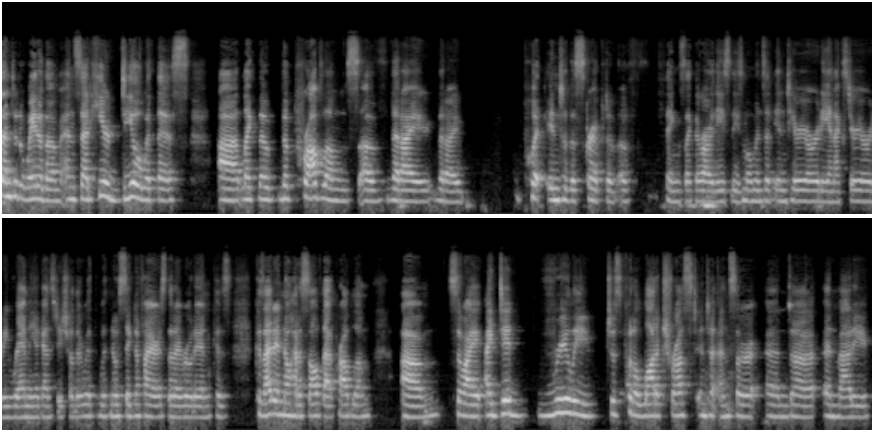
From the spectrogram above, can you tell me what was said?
sent it away to them and said, "Here, deal with this." uh, like the the problems of that I that I put into the script of, of things like there are these these moments of interiority and exteriority ramming against each other with with no signifiers that I wrote in because because I didn't know how to solve that problem. Um, so I I did really just put a lot of trust into Ensor and uh, and Maddie,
